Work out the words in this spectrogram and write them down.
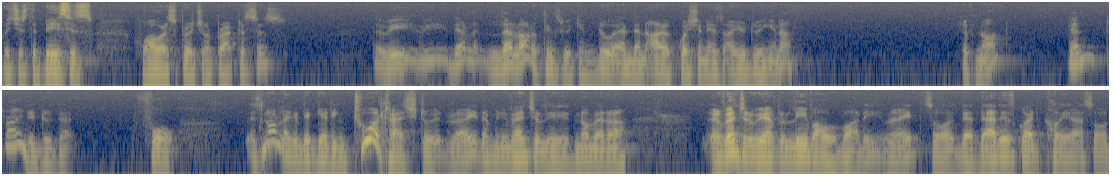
which is the basis for our spiritual practices. We, we, there, there are a lot of things we can do, and then our question is, are you doing enough? If not, then trying to do that. For it's not like they're getting too attached to it, right? I mean, eventually, no matter eventually we have to leave our body, right? So that, that is quite clear, so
